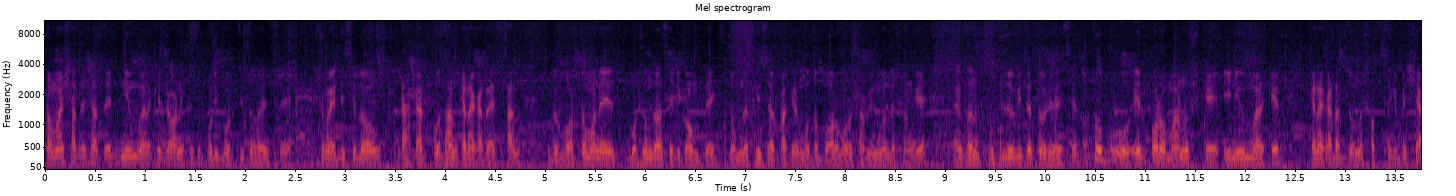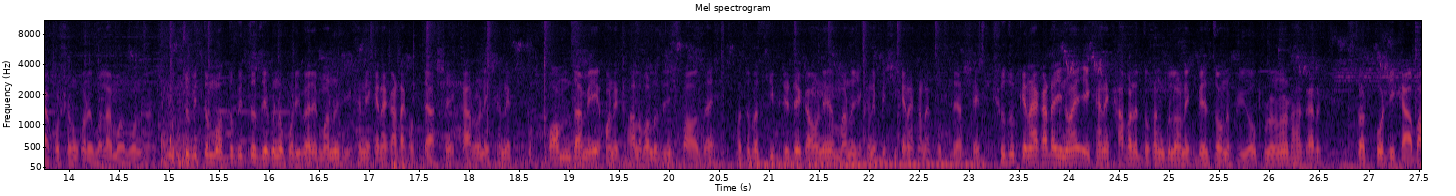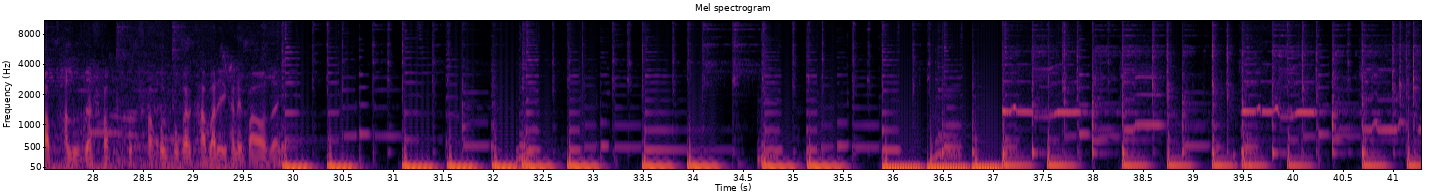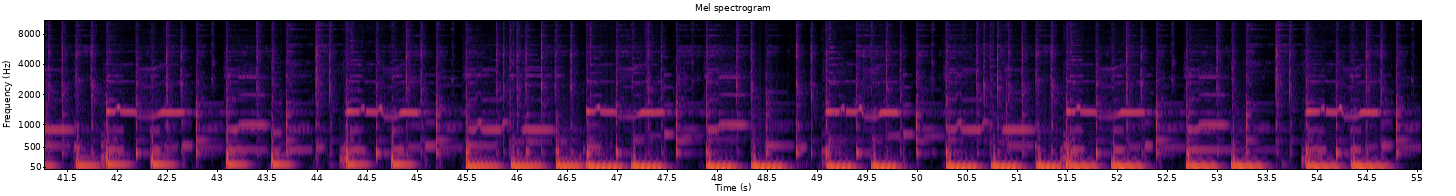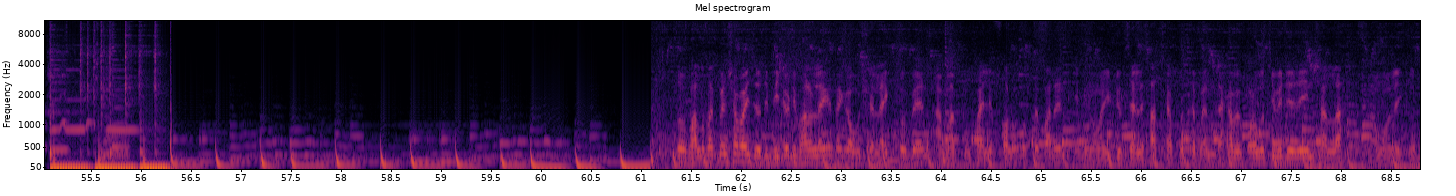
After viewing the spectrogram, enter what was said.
সময়ের সাথে সাথে নিউ মার্কেটে অনেক কিছু পরিবর্তিত হয়েছে। এক সময় এটি ছিল ঢাকার প্রধান কেনাকাটার স্থান। তবে বর্তমানে Bashundhara city complex, Jamuna future পার্কের মতো বড় বড় শপিং মলের সঙ্গে এক ধরনের প্রতিযোগিতা তৈরি হয়েছে। তবুও এরপরও মানুষকে এই নিউ মার্কেট কেনাকাটার জন্য সব থেকে বেশি আকর্ষণ করে বলে আমার মনে হয়। উচ্চবিত্ত, মধ্যবিত্ত যে কোনো পরিবারের মানুষ এখানে কেনাকাটা করতে আসে, কারণ এখানে খুব কম দামে অনেক ভালো ভালো জিনিস পাওয়া যায়। হয়তোবা চিপ রেটের কারণে মানুষ এখানে বেশি কেনাকাটা করতে আসে। শুধু কেনাকাটাই নয়, এখানে খাবারের দোকানগুলো অনেক বেশ জনপ্রিয়। পুরনো ঢাকার চটপটি, কাবাব, ফালুদা, সব, সকল প্রকার খাবার এখানে পাওয়া যায়। Bye. তো ভালো থাকবেন সবাই। যদি ভিডিওটি ভালো লাগে থাকে, অবশ্যই লাইক করবেন, আমার প্রোফাইলে ফলো করতে পারেন এবং আমার ইউটিউব চ্যানেলে সাবস্ক্রাইব করতে পারেন। দেখাবে পরবর্তী ভিডিওতে ইনশাল্লাহ আসসালামু আলাইকুম।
